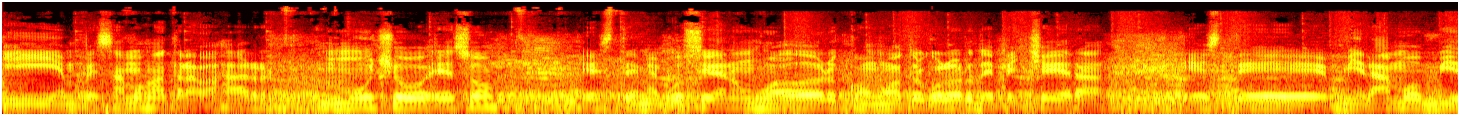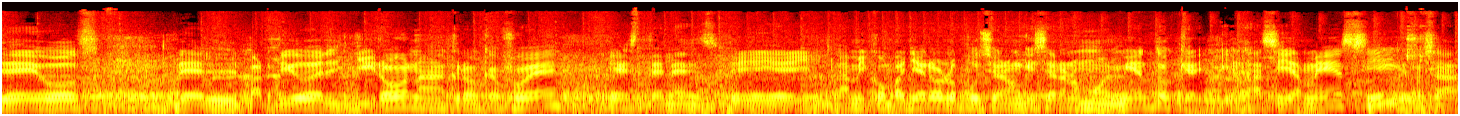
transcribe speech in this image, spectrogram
y empezamos a trabajar mucho eso. Este, me pusieron un jugador con otro color de pechera, este, miramos videos del partido del Girona, creo que fue. Este, eh, a mi compañero lo pusieron que hicieran los movimientos que hacía Messi, o sea,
